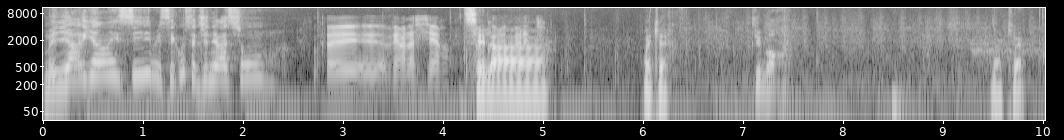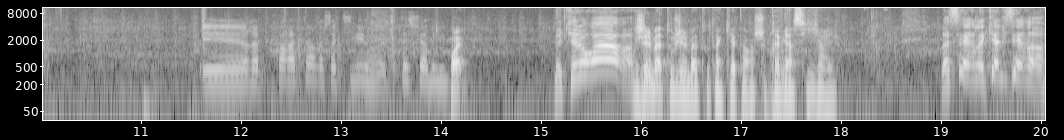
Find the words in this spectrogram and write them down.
Mais y a rien ici Mais c'est quoi cette génération? Faut que t'ailles euh, vers la serre. Il C'est la. Ok. Je suis mort. Ok. Et réparateur va s'activer, donc on va peut-être faire des Ouais. Mais quelle horreur J'ai le matou, j'ai le matou, t'inquiète, hein. je te préviens s'il y arrive. La serre, laquelle serre?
